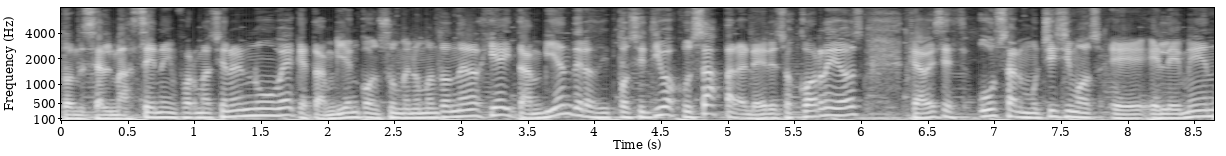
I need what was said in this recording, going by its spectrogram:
donde se almacena información en nube que también consumen un montón de energía y también de los dispositivos que usás para leer esos correos que a veces usan muchísimos eh, elementos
